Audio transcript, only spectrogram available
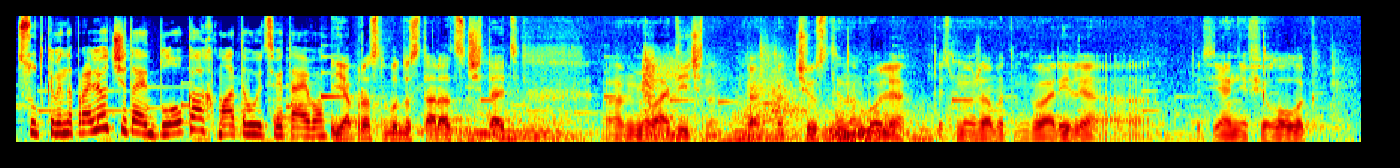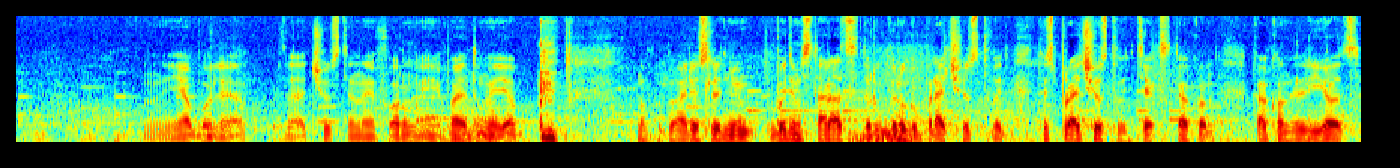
Сутками напролет читает Блока, Ахматову и Цветаеву. Я просто буду стараться читать э, мелодично, как-то чувственно более. То есть мы уже об этом говорили. Э, то есть я не филолог, я более за чувственные формы, и поэтому я ну, поговорю с людьми, будем стараться друг друга прочувствовать. То есть прочувствовать текст, как он, как он льется,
